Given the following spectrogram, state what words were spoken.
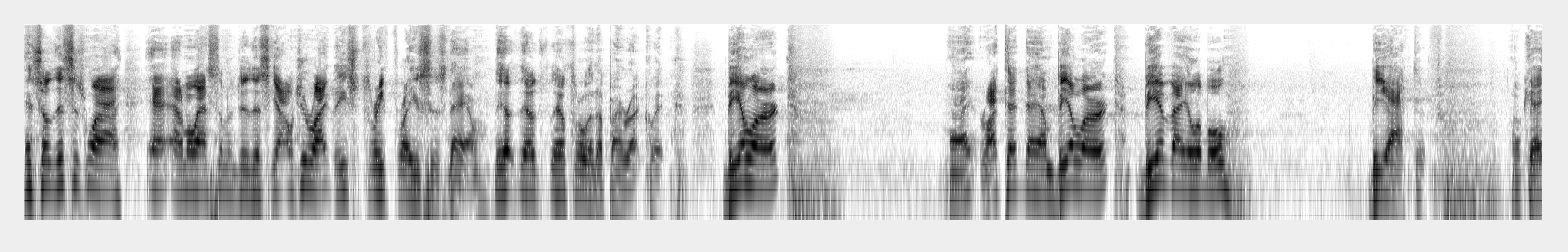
And so this is why I, I'm going to ask them to do this. Yeah, I want you to write these three phrases down. They'll, they'll, they'll throw it up there right quick. Be alert. All right, write that down. Be alert. Be available. Be active. Okay?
